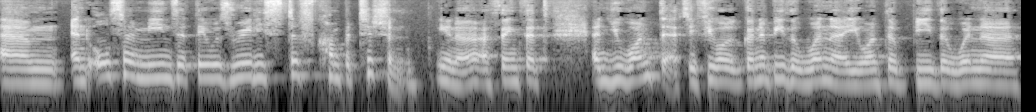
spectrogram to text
um, and also means that there was really stiff competition. You know, I think that, and you want that if you're going to be the winner, you want to be the winner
